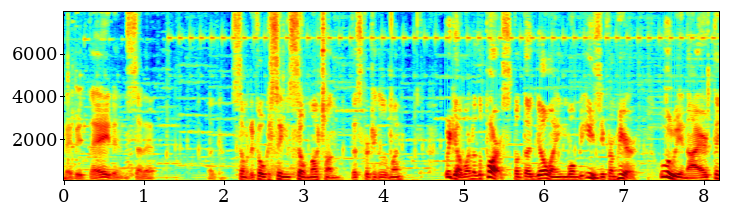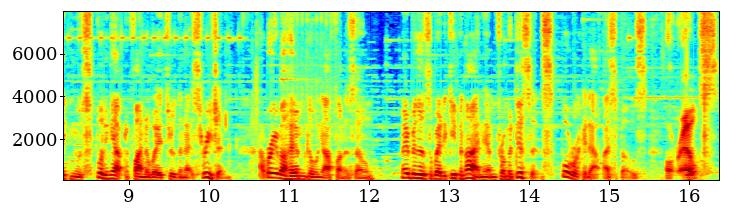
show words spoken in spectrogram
maybe they didn't set it. Like, somebody focusing so much on this particular one. We got one of the parts, but the going won't be easy from here. Louie and I are thinking of splitting up to find a way through the next region. I worry about him going off on his own. Maybe there's a way to keep an eye on him from a distance. We'll work it out, I suppose. Or else.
